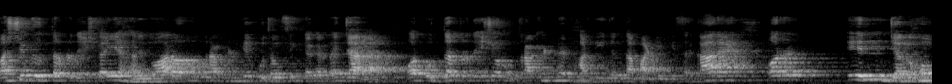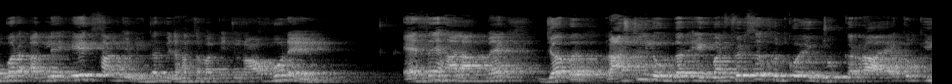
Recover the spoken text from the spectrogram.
पश्चिमी उत्तर प्रदेश का, ये हरिद्वार और उत्तराखंड के उधम सिंह नगर तक जा रहा है। और उत्तर प्रदेश और उत्तराखंड में भारतीय जनता पार्टी की सरकार है और इन जगहों पर अगले एक साल के भीतर विधानसभा के चुनाव होने हैं। ऐसे हालात में जब राष्ट्रीय लोकदल एक बार फिर से खुद को एकजुट कर रहा है, क्योंकि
